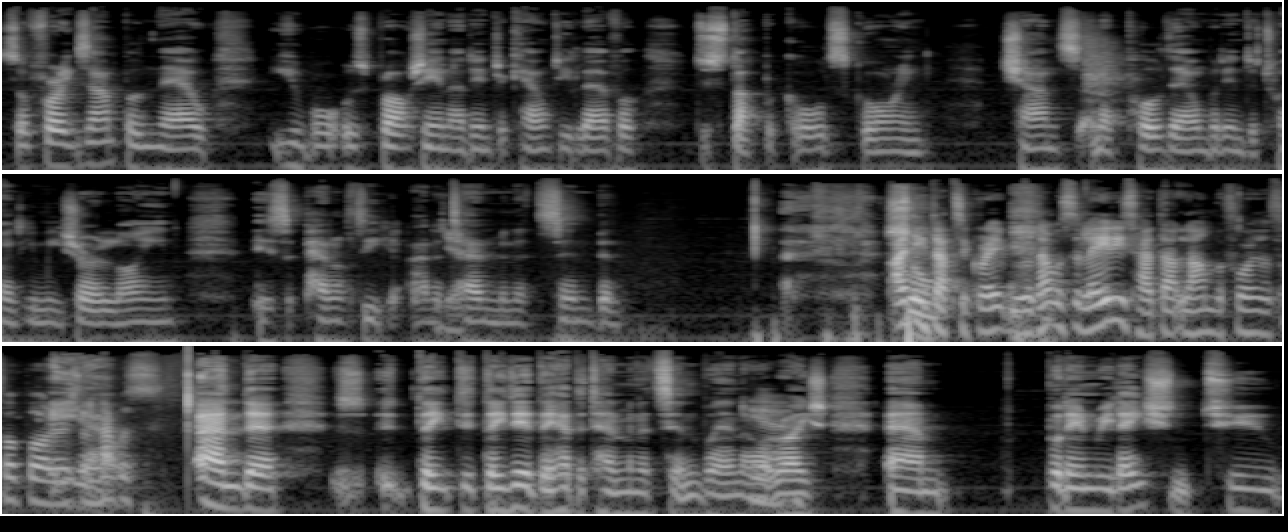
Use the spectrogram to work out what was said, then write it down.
So, for example, now you was brought in at inter-county level to stop a goal scoring chance and a pull down within the 20 metre line is a penalty and a Yeah. 10 minute sin bin. I think that's a great rule. That was the ladies had that long before the footballers, Yeah. and that was and uh, they did they did they had the 10 minutes in when all Yeah. right um but in relation to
